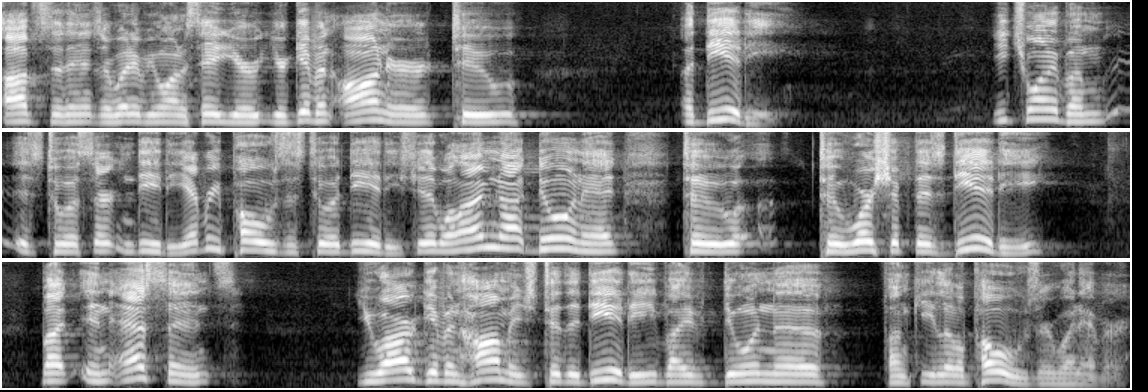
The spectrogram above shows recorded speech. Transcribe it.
obstinance or whatever you want to say. You're, you're giving honor to a deity. Each one of them is to a certain deity. Every pose is to a deity. She said, Well, I'm not doing it to, to worship this deity, but in essence, you are giving homage to the deity by doing the funky little pose or whatever.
